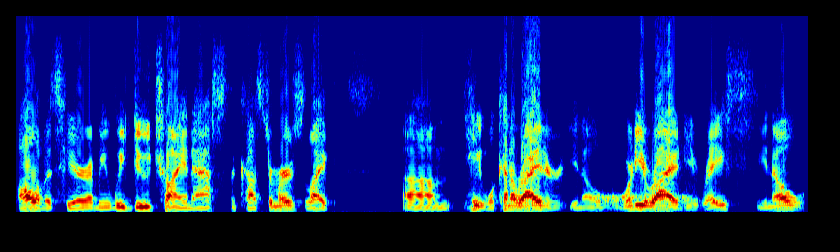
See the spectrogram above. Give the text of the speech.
all of us here. I mean, we do try and ask the customers like, um, Hey, what kind of rider, you know, where do you ride? Do you race? You know,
